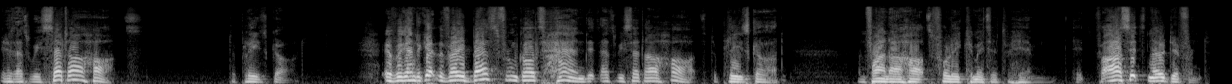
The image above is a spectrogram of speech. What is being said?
it is as we set our hearts to please God. If we're going to get the very best from God's hand, it's as we set our hearts to please God and find our hearts fully committed to Him. It, for us, it's no different.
